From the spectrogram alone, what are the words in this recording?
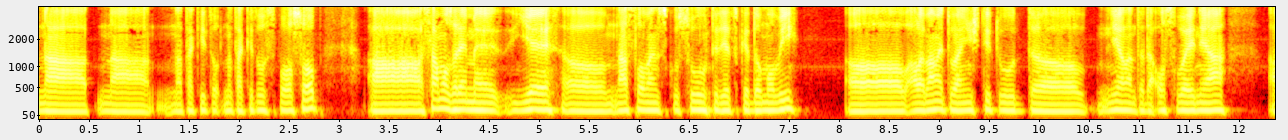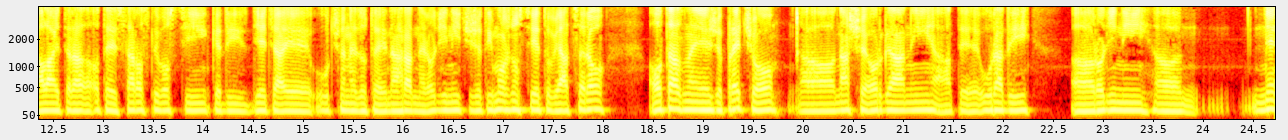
na, na, na, takýto, na takýto spôsob. A samozrejme je na Slovensku sú tie detské domovy, ale máme tu aj inštitút nielen teda osvojenia, ale aj teda o tej starostlivosti, kedy dieťa je určené do tej náhradnej rodiny, čiže tých možností je tu viacero. Otázne je, že prečo naše orgány a tie úrady rodiny ne,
